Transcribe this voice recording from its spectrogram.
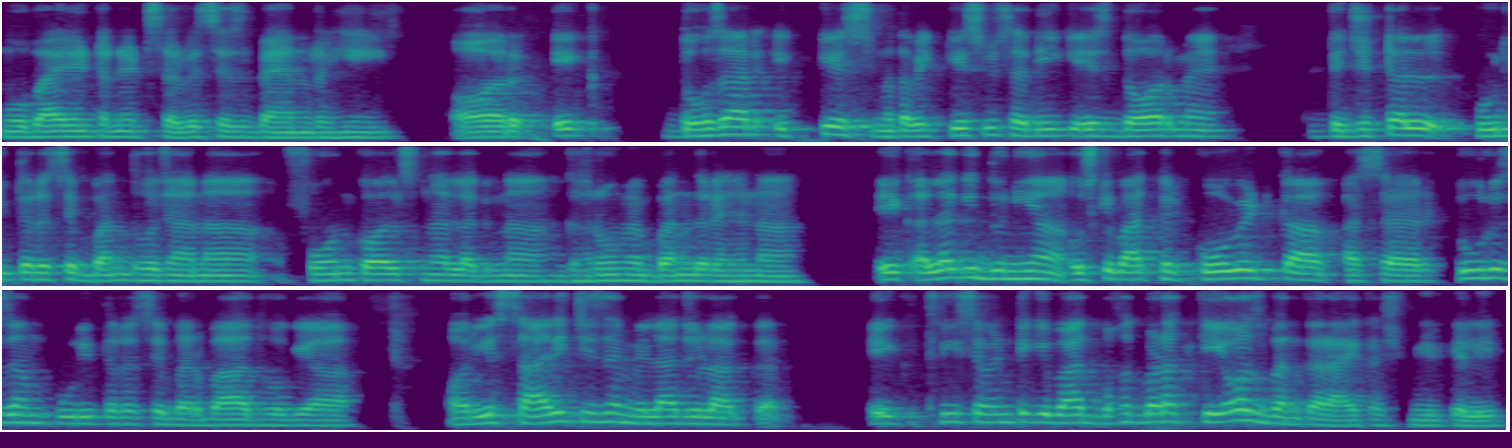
मोबाइल इंटरनेट सर्विसेज़ बैन रही और एक 2021 मतलब 21वीं सदी के इस दौर में डिजिटल पूरी तरह से बंद हो जाना, फ़ोन कॉल्स ना लगना, घरों में बंद रहना, एक अलग ही दुनिया। उसके बाद फिर कोविड का असर, टूरिज़्म पूरी तरह से बर्बाद हो गया और ये सारी चीज़ें मिला जुला कर एक 370 के बाद बहुत बड़ा केओस बनकर आए कश्मीर के लिए।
